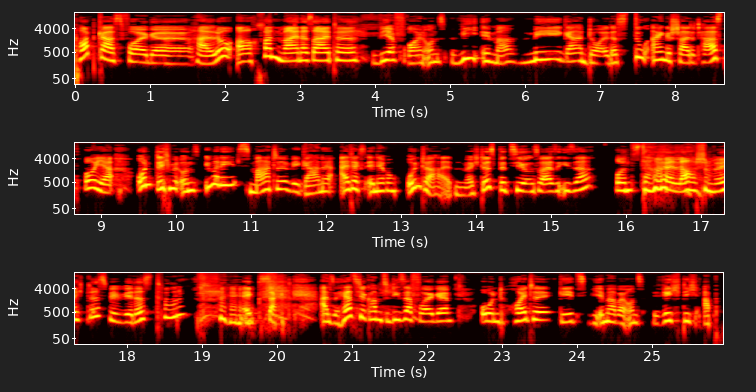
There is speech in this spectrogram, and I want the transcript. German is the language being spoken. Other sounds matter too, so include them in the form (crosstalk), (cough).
Podcast-Folge. Hallo auch von meiner Seite. Wir freuen uns wie immer mega doll, dass du eingeschaltet hast. Oh ja. Und dich mit uns über die smarte, vegane Alltagsernährung unterhalten möchtest, beziehungsweise Isa, uns dabei lauschen möchtest, wie wir das tun. (laughs) (laughs) Exakt. Also herzlich willkommen zu dieser Folge und heute geht's wie immer bei uns richtig ab.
